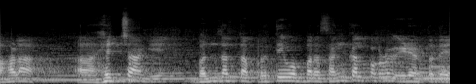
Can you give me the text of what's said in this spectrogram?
ಬಹಳ ಹೆಚ್ಚಾಗಿ ಬಂದಂಥ ಪ್ರತಿಯೊಬ್ಬರ ಸಂಕಲ್ಪಗಳು ಈಡೇರ್ತದೆ.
